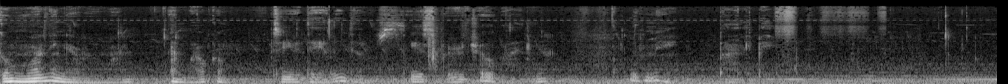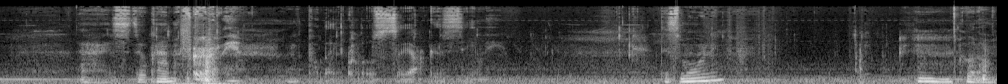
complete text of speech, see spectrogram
Good morning, everyone, and welcome to your daily dose, your spiritual vitamin, with me, Bonnie Bee. Uh, it's still kind of early. Let me pull that close so y'all can see me. This morning, mm, hold on.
